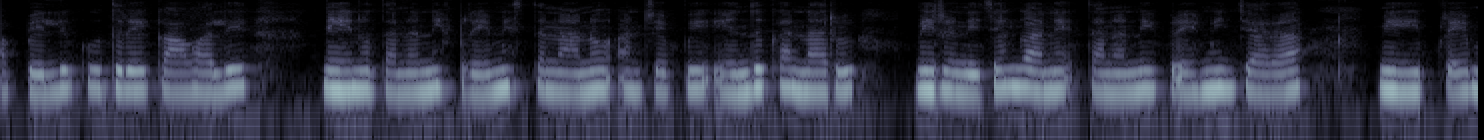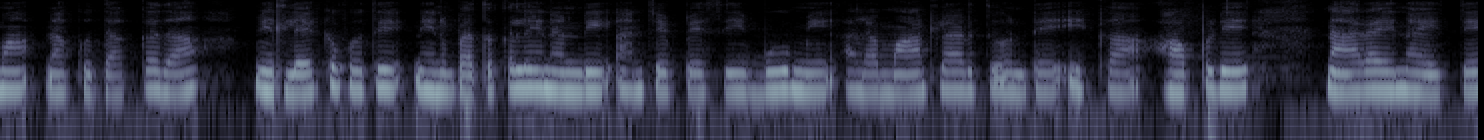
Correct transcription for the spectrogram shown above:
ఆ పెళ్ళి కూతురే కావాలి నేను తనని ప్రేమిస్తున్నాను అని చెప్పి ఎందుకన్నారు? మీరు నిజంగానే తనని ప్రేమించారా? మీ ప్రేమ నాకు దక్కదా? మీరు లేకపోతే నేను బతకలేనండి అని చెప్పేసి భూమి అలా మాట్లాడుతూ ఉంటే ఇక అప్పుడే నారాయణ అయితే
